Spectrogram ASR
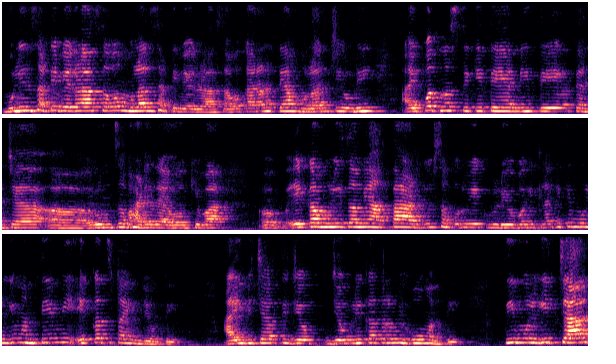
मुलींसाठी वेगळं असावं मुलांसाठी वेगळं असावं. कारण त्या मुलांची एवढी ऐपत नसते की ते यांनी ते त्यांच्या रूमचं भाडे द्यावं किंवा एका मुलीचा मी आता आठ दिवसापूर्वी एक व्हिडिओ बघितला की ती मुलगी म्हणते मी एकच टाइम जेवते. आई विचारते जेव जेवली का तर मी हो म्हणते. ती मुलगी चार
